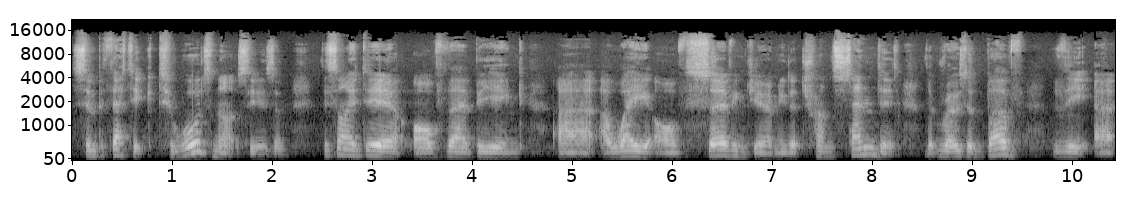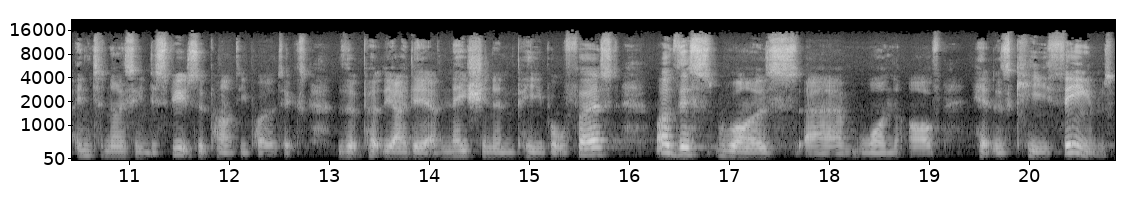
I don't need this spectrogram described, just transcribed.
sympathetic towards Nazism. This idea of there being uh, a way of serving Germany that transcended, that rose above the uh, internecine disputes of party politics, that put the idea of nation and people first. Well, this was um, one of Hitler's key themes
